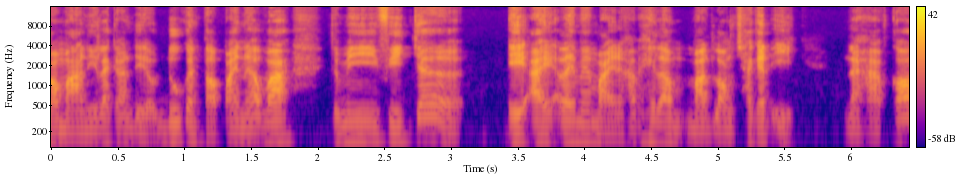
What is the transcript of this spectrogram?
ประมาณนี้แล้วกันเดี๋ยวดูกันต่อไปนะครับว่าจะมีฟีเจอร์ AI อะไรใหม่ๆนะครับ ให้เรามาลองใช้กันอีกนะครับ ก็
